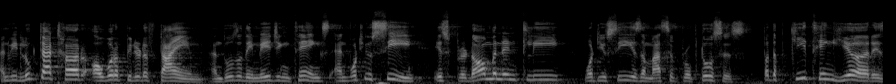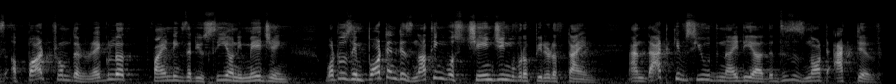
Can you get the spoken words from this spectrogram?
And we looked at her over a period of time, and those are the imaging things, and what you see is predominantly what you see is a massive proptosis. But the key thing here is apart from the regular findings that you see on imaging, what was important is nothing was changing over a period of time. And that gives you an idea that this is not active.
